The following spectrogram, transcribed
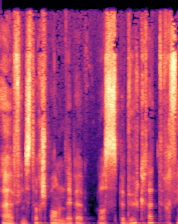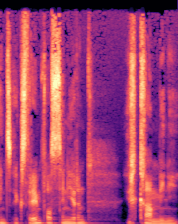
äh, finde es doch spannend, eben, was es bewirkt hat. Ich finde es extrem faszinierend. Ich kenne meine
